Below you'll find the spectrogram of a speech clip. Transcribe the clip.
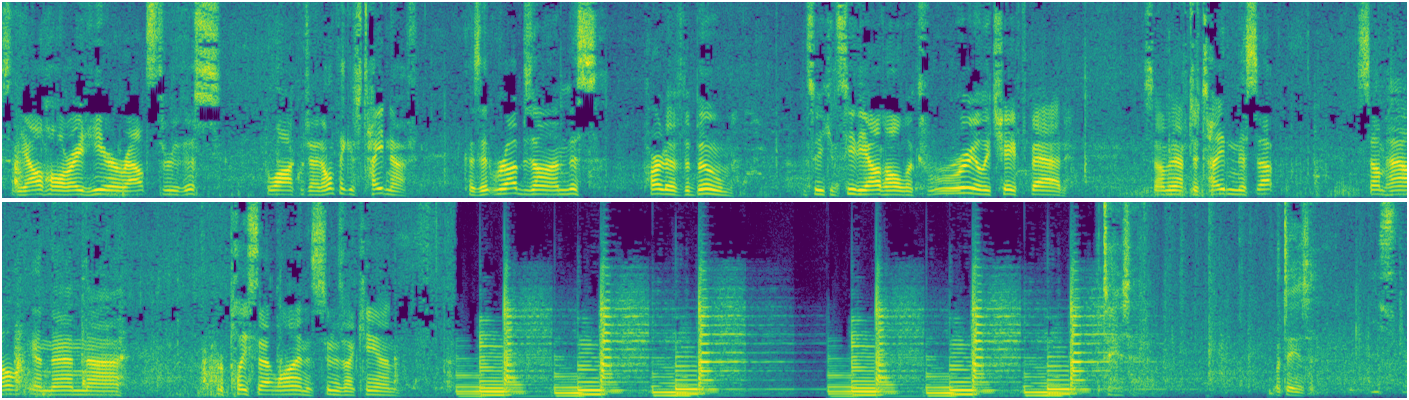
So the outhaul right here routes through this block, which I don't think is tight enough because it rubs on this part of the boom. And so you can see the outhaul looks really chafed bad. So I'm gonna have to tighten this up somehow and then uh, replace that line as soon as I can. What day is it? What day is it? Easter.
